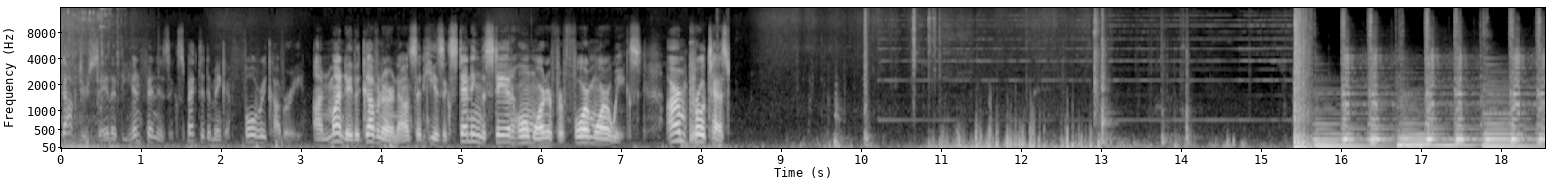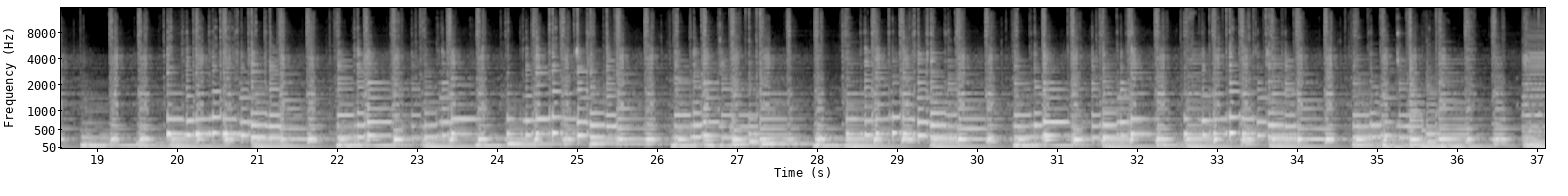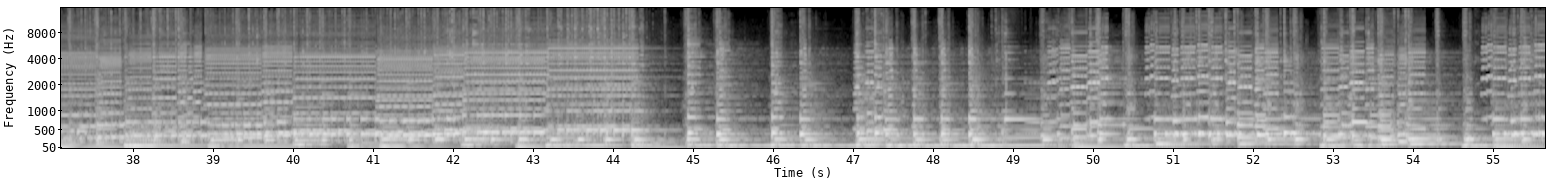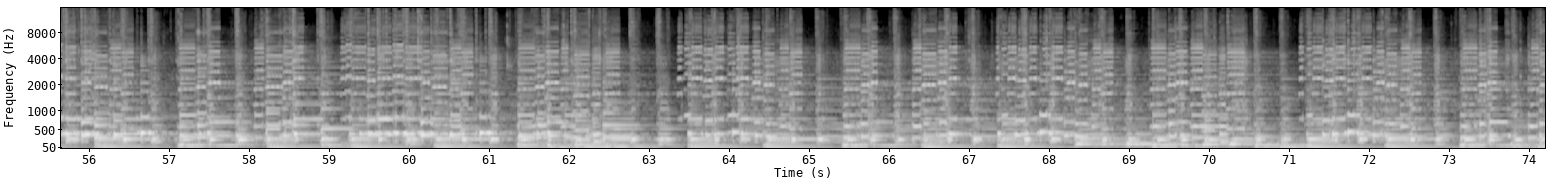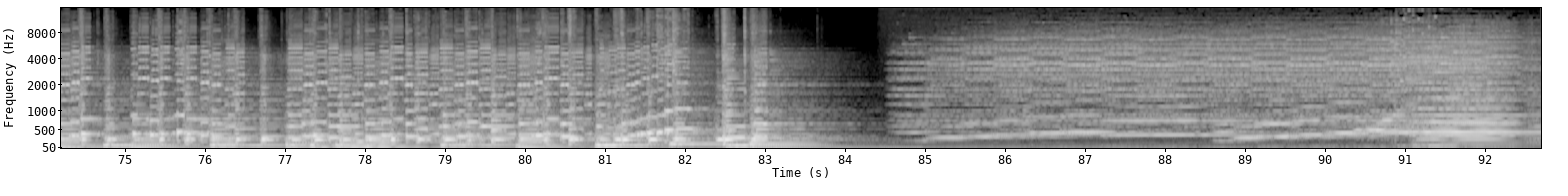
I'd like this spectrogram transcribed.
Doctors say that the infant is expected to make a full recovery. On Monday, the governor announced that he is extending the stay at home order for four more weeks. Armed protests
